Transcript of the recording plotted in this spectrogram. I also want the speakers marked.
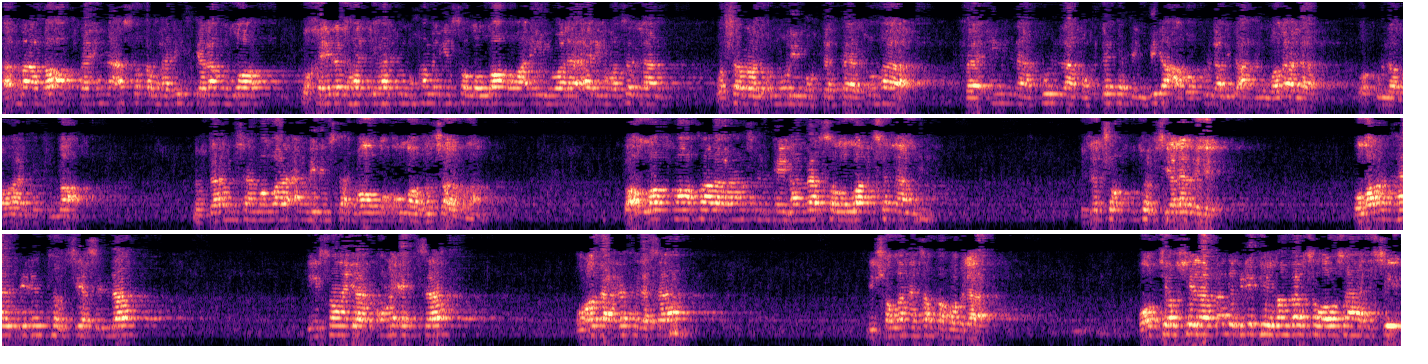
Speaker 1: أما بعد فإن أصدق الحديث كلام الله وخير الهدي هدي محمد صلى الله عليه وعلى آله وسلم وشر الأمور محدثاتها فإن كل محدثة بدعة وكل بدعة ضلالة وكل ضلالة في النار Mühtərəm müsəlmanlar ən birinci təqvalı olmağını çağırılan və Allah subhanətə alə və həmsinin Peyğəmbər sallallahu aleyhi ve sellem bizə çoxlu tövsiyələr verir. Onların hər birinin tövsiyəsində insan əgər onu etsə, ona dəvət edəsə, inşallah nəcat tapa bilər. O tövsiyələrdən də biri Peyğəmbər sallallahu aleyhi hədisi,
